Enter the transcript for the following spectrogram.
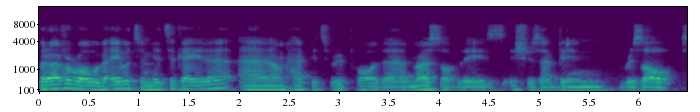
but overall, we were able to mitigate it, and I'm happy to report that most of these issues have been resolved.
